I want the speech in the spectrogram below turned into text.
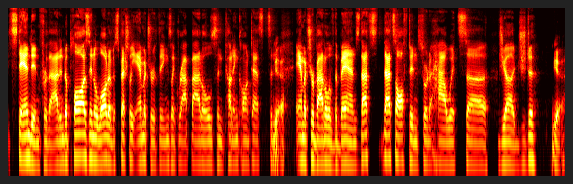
stand-in for that and applause in a lot of especially amateur things like rap battles and cutting contests and yeah. amateur battle of the bands that's that's often sort of how it's uh judged Yeah.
